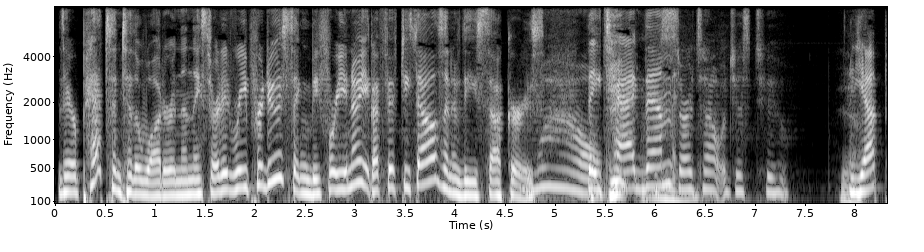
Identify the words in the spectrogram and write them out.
their pets into the water, and then they started reproducing. Before you know, you got fifty thousand of these suckers. Wow. They tag them. It Starts out with just two. Yep,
